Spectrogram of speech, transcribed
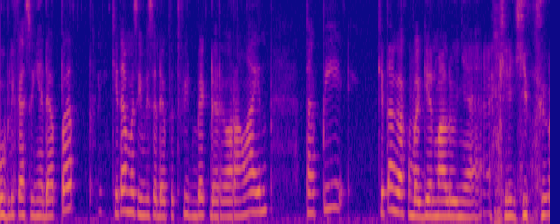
publikasinya dapet kita masih bisa dapet feedback dari orang lain tapi kita nggak kebagian malunya kayak gitu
